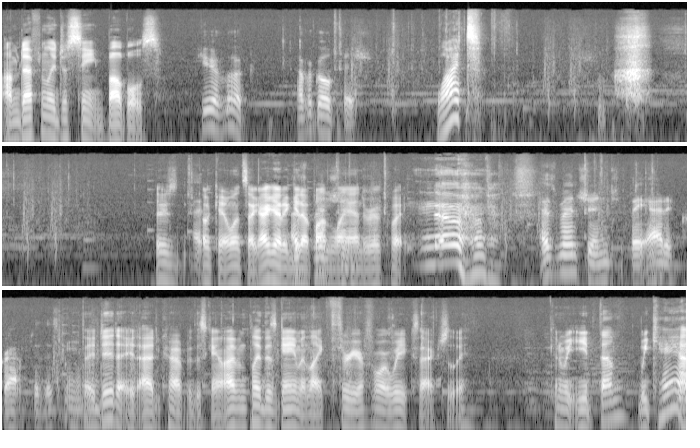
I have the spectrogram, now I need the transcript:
I'm definitely just seeing bubbles. Here, look. Have a goldfish. What? There's okay. One sec. I gotta get As up on land real quick. No. As mentioned, they added crap to this game. They did add- add crap to this game. I haven't played this game in like three or four weeks actually. Can we eat them? We can. Yeah.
